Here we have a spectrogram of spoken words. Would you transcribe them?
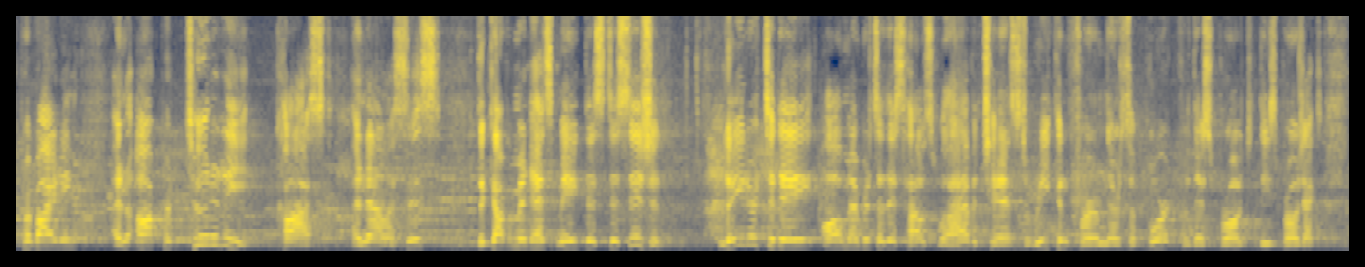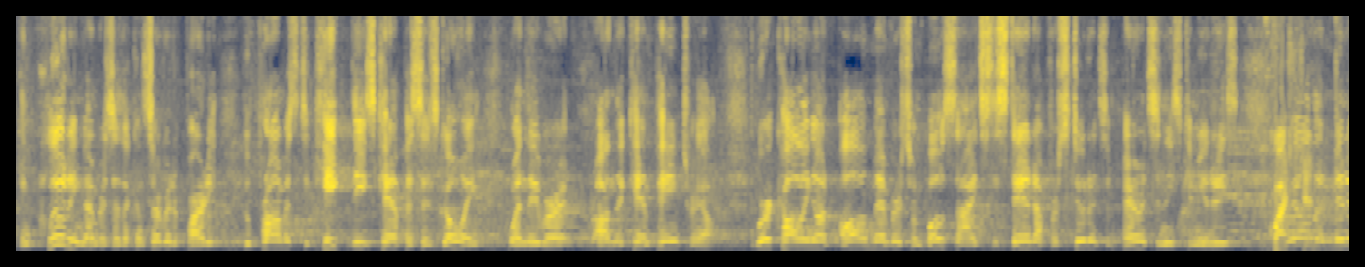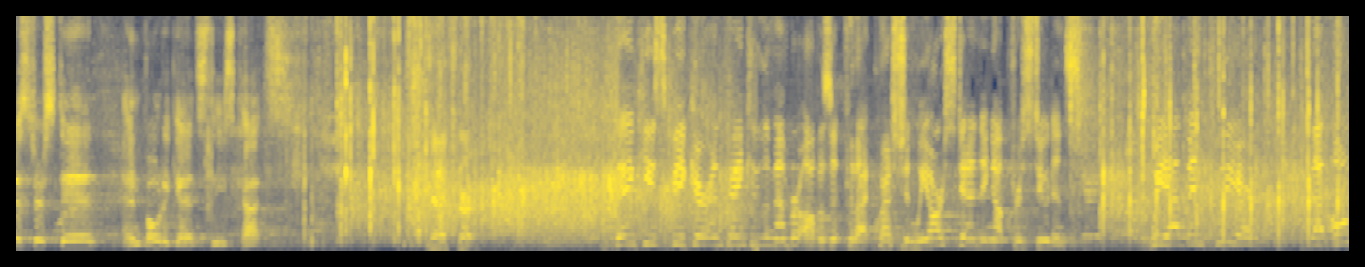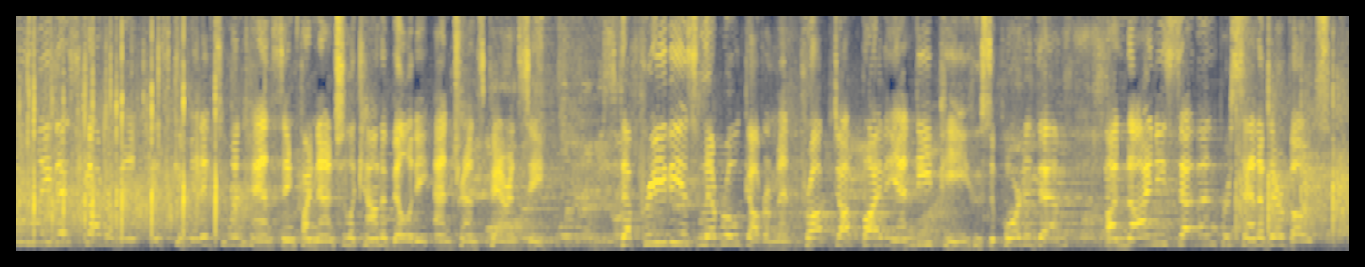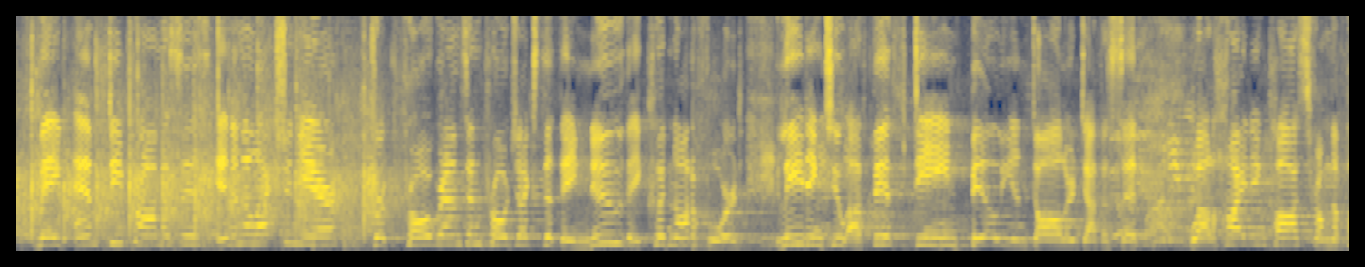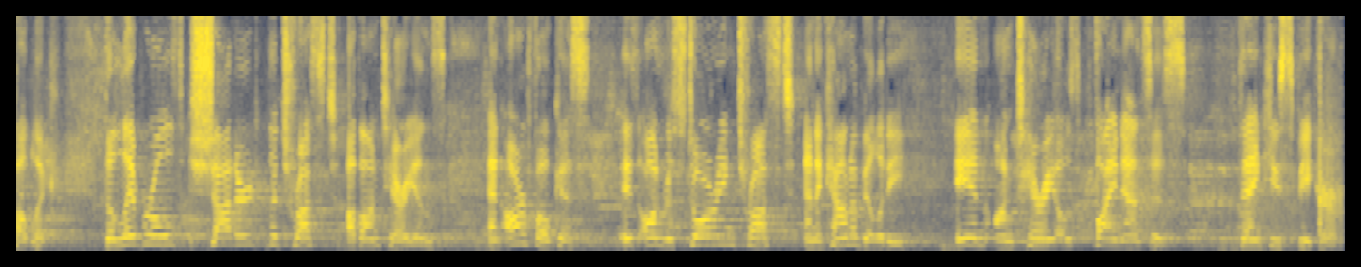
providing an opportunity cost analysis, the government has made this decision. Later today, all members of this House will have a chance to reconfirm their support for pro these projects, including members of the Conservative Party who promised to keep these campuses going when they were on the campaign trail. We're calling on all members from both sides to stand up for students and parents in these communities. Question. Will the minister stand and vote against these cuts? Minister. Thank you, Speaker, and thank you to the member opposite for that question. We are standing up for students. We have been clear that only this government is committed to enhancing financial accountability and transparency. The previous Liberal government, propped up by the NDP, who supported them on 97 per cent of their votes, made empty promises in an election year for programs and projects that they knew they could not afford, leading to a $15 billion deficit while hiding costs from the public. The Liberals shattered the trust of Ontarians, and our focus is on restoring trust and accountability in Ontario's finances. Thank you, Speaker.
